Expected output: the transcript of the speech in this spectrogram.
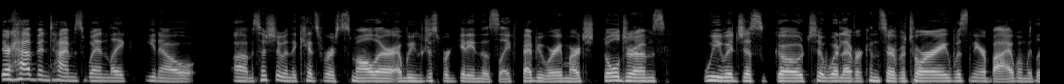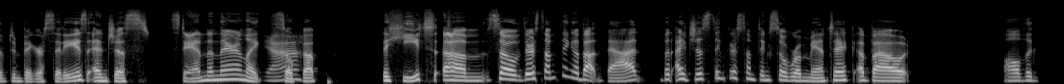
there have been times when, like, you know, um, especially when the kids were smaller and we just were getting those like February, March doldrums, we would just go to whatever conservatory was nearby when we lived in bigger cities and just stand in there and like Yeah. soak up the heat. Um, so there's something about that, but I just think there's something so romantic about all the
